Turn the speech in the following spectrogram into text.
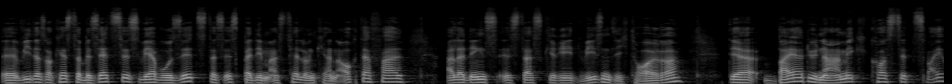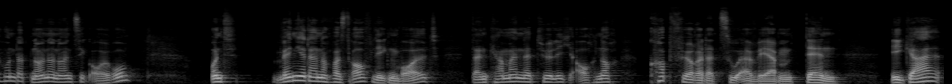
äh, wie das Orchester besetzt ist, wer wo sitzt, das ist bei dem Astel und Kern auch der Fall. Allerdings ist das Gerät wesentlich teurer. Der Bayer Dynamic kostet 299 Euro. Und wenn ihr da noch was drauflegen wollt, dann kann man natürlich auch noch Kopfhörer dazu erwerben, denn Egal,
